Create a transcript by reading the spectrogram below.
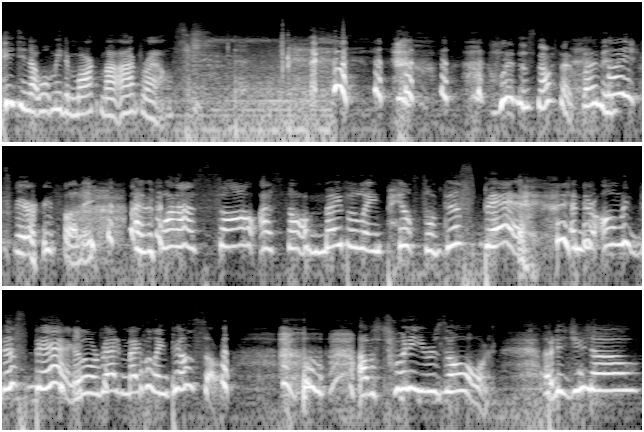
He did not want me to mark my eyebrows. Linda's not that funny. It's very funny. And what I saw, I saw a Maybelline pencil this big, and they're only this big, a little red Maybelline pencil. I was 20 years old. But did you know,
